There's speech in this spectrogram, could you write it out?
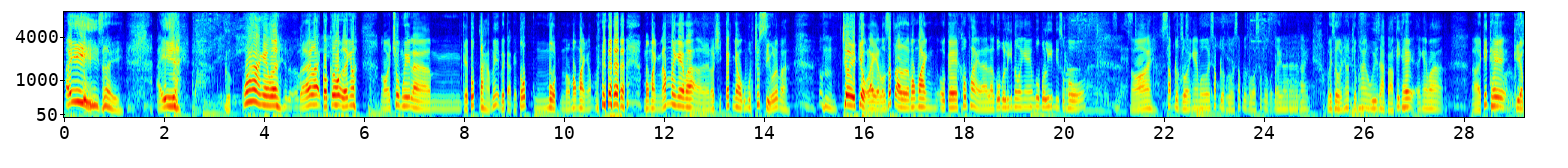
Ấy giời ấy được quá anh em ơi. Đấy lại có cơ hội rồi anh em ơi. Nói chung ấy là cái top 8 ấy với cả cái top 1 nó mong manh lắm. Mong manh lắm anh em ạ. À. nó chỉ cách nhau có một chút xíu thôi mà. Chơi kiểu này nó rất là mong manh. Ok không phải là là goblin đâu anh em. Goblin thì xuống hố. Rồi sắp được rồi anh em ơi. Sắp được rồi sắp được rồi sắp được rồi. Đây đây đây đây, đây. bây giờ nhá kiếm hai con wizard vào kích hệ anh em ạ. à. Đấy, kích hệ kiếm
